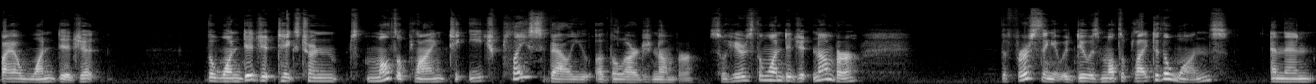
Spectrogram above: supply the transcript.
by a one digit, the one digit takes turns multiplying to each place value of the large number. So here's the one digit number. The first thing it would do is multiply to the ones, and then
